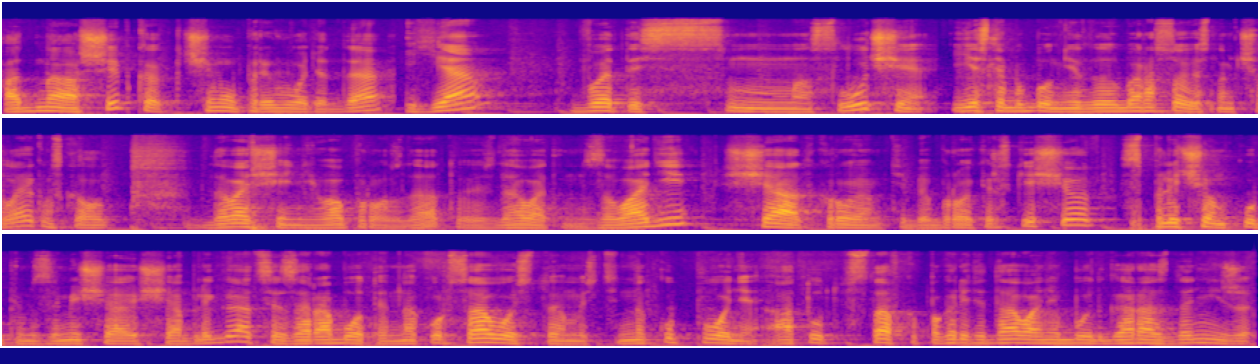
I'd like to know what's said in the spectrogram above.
одна ошибка к чему приводит. Да? Я в этой случае, если бы был недобросовестным человеком, сказал, да вообще не вопрос, да, то есть давай там заводи, ща откроем тебе брокерский счет, с плечом купим замещающие облигации, заработаем на курсовой стоимости, на купоне, а тут ставка по кредитованию будет гораздо ниже,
